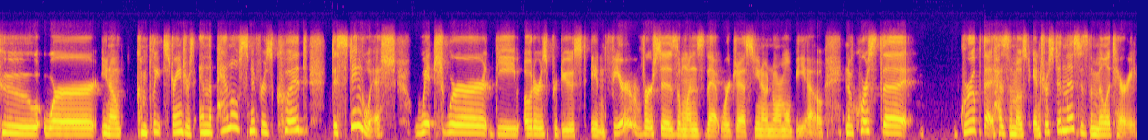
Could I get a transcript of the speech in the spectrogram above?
who were, you know, complete strangers. And the panel of sniffers could distinguish which were the odors produced in fear versus the ones that were just, you know, normal BO. And of course, the group that has the most interest in this is the military.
